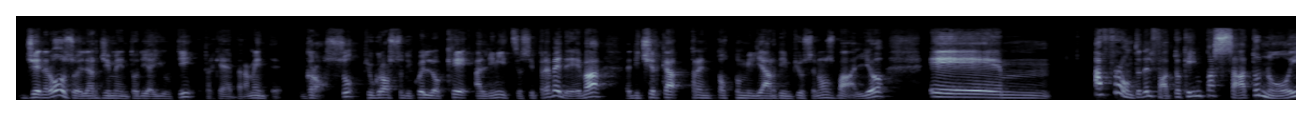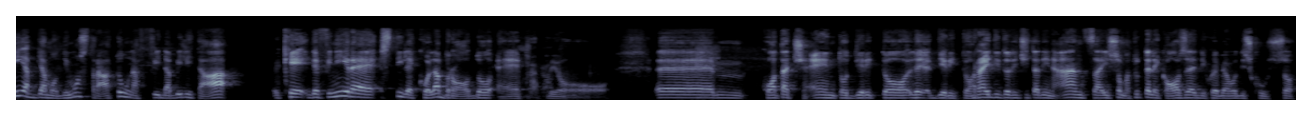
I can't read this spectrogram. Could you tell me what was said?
generoso elargimento di aiuti, perché è veramente grosso, più grosso di quello che all'inizio si prevedeva, di circa 38 miliardi in più se non sbaglio, e, ehm, a fronte del fatto che in passato noi abbiamo dimostrato un'affidabilità che definire stile colabrodo è proprio ehm, quota 100, diritto, eh, diritto, reddito di cittadinanza, insomma tutte le cose di cui abbiamo discusso.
